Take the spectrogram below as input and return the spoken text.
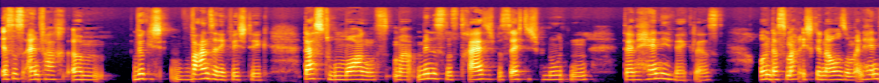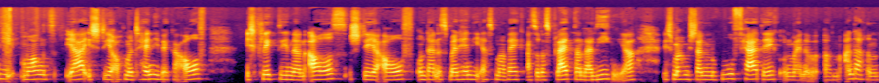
ist es einfach ähm, wirklich wahnsinnig wichtig, dass du morgens mal mindestens 30 bis 60 Minuten dein Handy weglässt. Und das mache ich genauso. Mein Handy morgens, ja, ich stehe auch mit Handywecker auf. Ich klicke den dann aus, stehe auf und dann ist mein Handy erstmal weg. Also das bleibt dann da liegen, ja. Ich mache mich dann in Ruhe fertig und meine ähm, anderen,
